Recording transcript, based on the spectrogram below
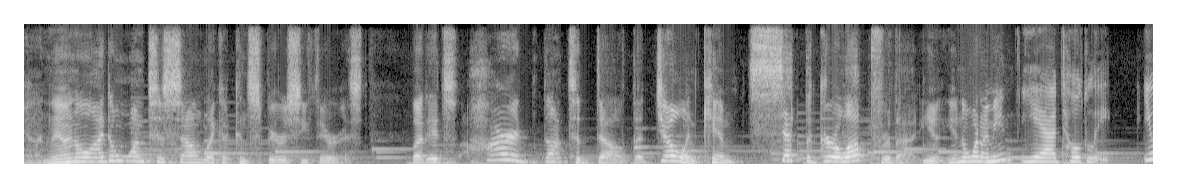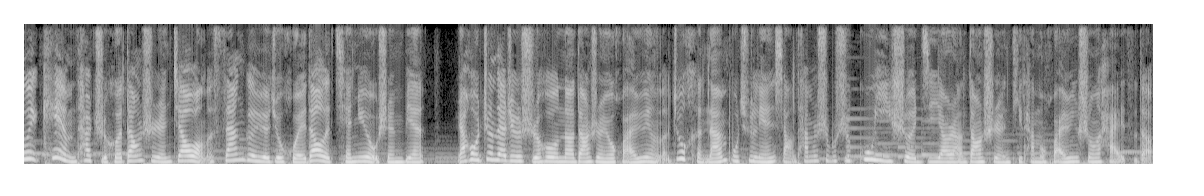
yeah. You know, I don't want to sound like a conspiracy theorist, but it's hard not to doubt that Joe and Kim set the girl up for that. You, you know what I mean? Yeah, totally. 因为 Kim 他只和当事人交往了三个月就回到了前女友身边，然后正在这个时候呢，当事人又怀孕了，就很难不去联想他们是不是故意设计要让当事人替他们怀孕生孩子的。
